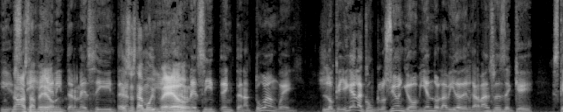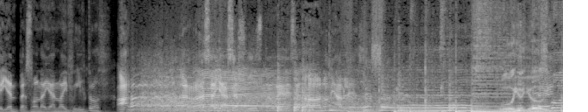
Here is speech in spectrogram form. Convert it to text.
Y- No, está y- feo. Y en internet sí. Eso está muy y en feo. internet sí interactúan, güey. Lo que llegué a la conclusión, yo viendo la vida del garbanzo, es de que. Es que ya en persona ya no hay filtros. Ah, La raza ya se asusta, güey. Dice, no, no me hables. uy, uy, uy.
